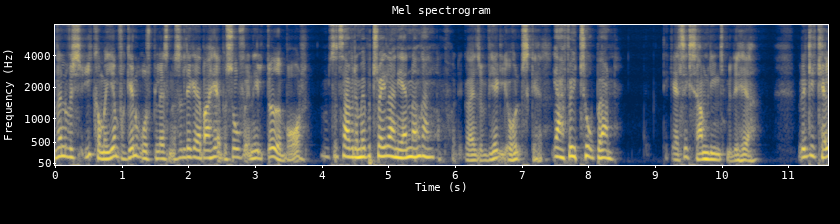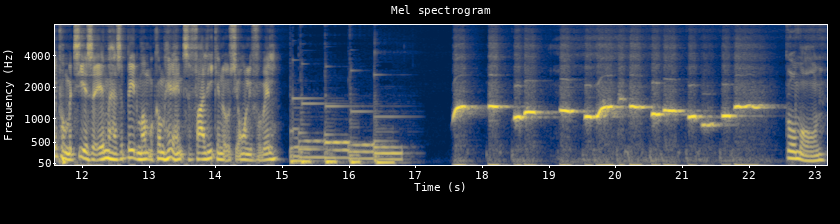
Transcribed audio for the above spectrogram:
Hvad nu, hvis I kommer hjem fra genbrugspladsen, og så ligger jeg bare her på sofaen helt død og bort? Så tager vi dig med på traileren i anden omgang. Det gør altså virkelig ondt, skat. Jeg har født to børn. Det kan altså ikke sammenlignes med det her. Vil du ikke lige kalde på Mathias og Emma, så bede dem om at komme herhen, så far lige kan nå sige ordentligt farvel? Godmorgen.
